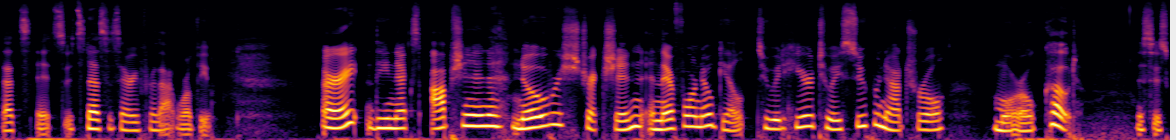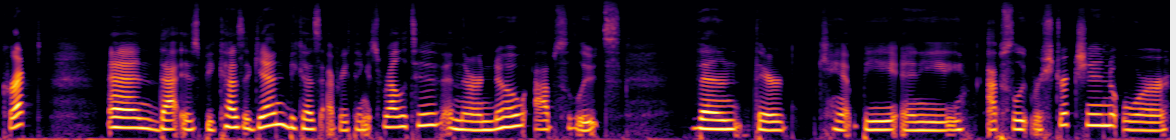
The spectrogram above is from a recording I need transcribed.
That's it's it's necessary for that worldview. All right, the next option no restriction and therefore no guilt to adhere to a supernatural moral code. This is correct. And that is because, again, because everything is relative and there are no absolutes, then there can't be any absolute restriction or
